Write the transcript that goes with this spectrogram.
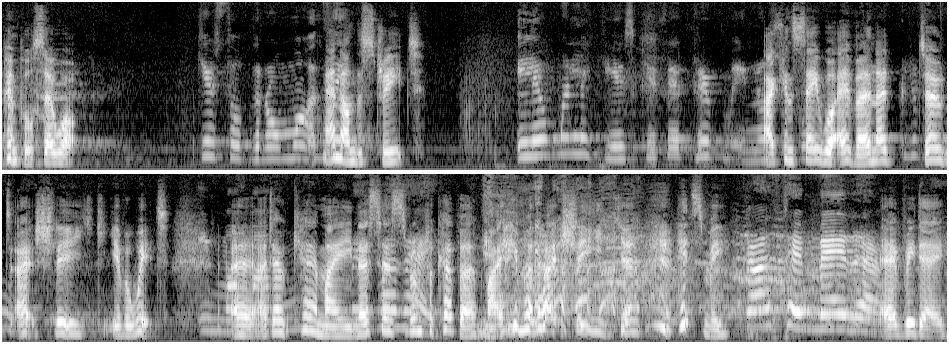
pimple, so what? And on the street. I can say whatever and I don't actually give a whit. Uh, I don't care. My nurse has room for cover. My mother actually uh, hits me. Every day.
